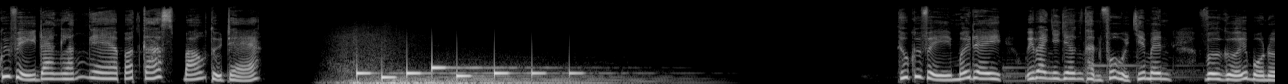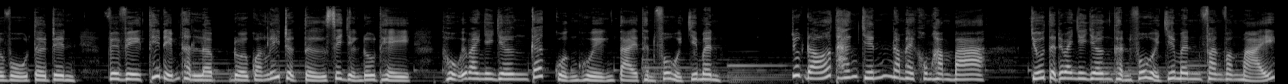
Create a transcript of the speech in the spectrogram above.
Quý vị đang lắng nghe podcast Báo Tuổi Trẻ. Thưa quý vị, mới đây, Ủy ban nhân dân thành phố Hồ Chí Minh vừa gửi Bộ Nội vụ tờ trình về việc thí điểm thành lập đội quản lý trật tự xây dựng đô thị thuộc Ủy ban nhân dân các quận huyện tại thành phố Hồ Chí Minh. Trước đó, tháng 9 năm 2023, Chủ tịch Ủy ban nhân dân thành phố Hồ Chí Minh Phan Văn Mãi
